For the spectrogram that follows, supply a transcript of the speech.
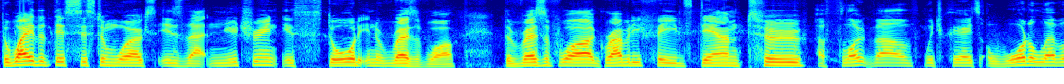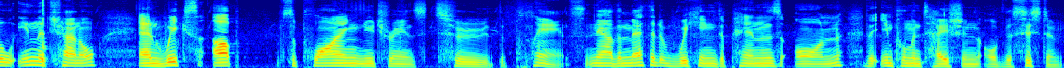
The way that this system works is that nutrient is stored in a reservoir the reservoir gravity feeds down to a float valve which creates a water level in the channel and wicks up supplying nutrients to the plants. Now the method of wicking depends on the implementation of the system.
